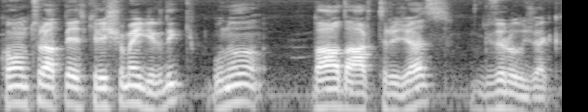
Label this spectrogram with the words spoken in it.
kontratlı etkileşime girdik. Bunu daha da arttıracağız. Güzel olacak.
